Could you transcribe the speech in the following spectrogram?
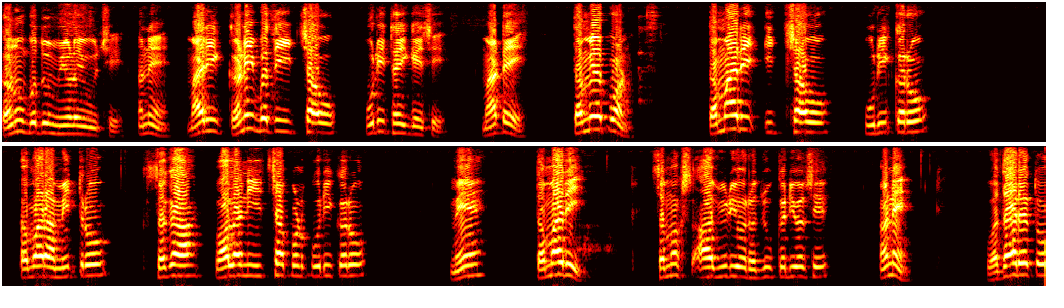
ઘણું બધું મેળવ્યું છે અને મારી ઘણી બધી ઈચ્છાઓ પૂરી થઈ ગઈ છે. માટે તમે પણ તમારી ઈચ્છાઓ પૂરી કરો. તમારા મિત્રો, સગા વાલાની ઈચ્છા પણ પૂરી કરો. મેં તમારી સમક્ષ આ વીડિયો રજૂ કર્યો છે અને વધારે તો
